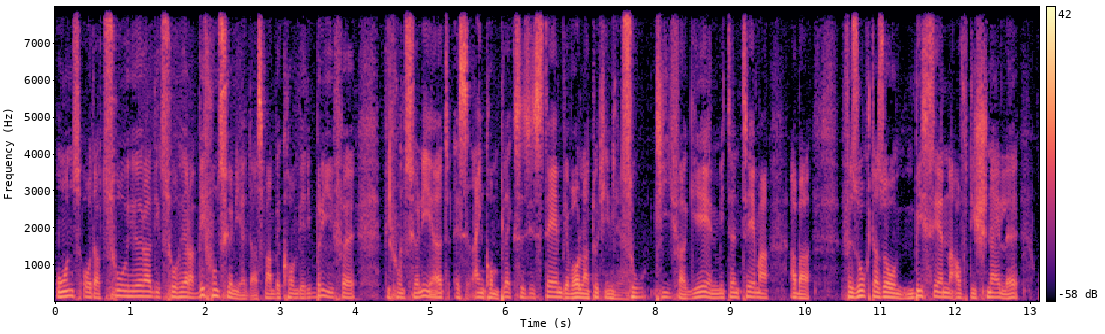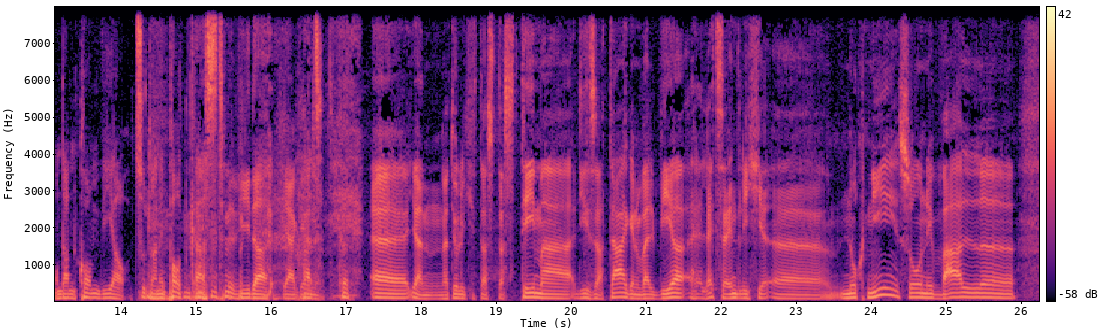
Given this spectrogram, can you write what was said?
uns oder Zuhörer, die Zuhörer, wie funktioniert das? Wann bekommen wir die Briefe? Wie funktioniert? Es ist ein komplexes System. Wir wollen natürlich nicht zu tiefer gehen mit dem Thema, aber versucht da so ein bisschen auf die Schnelle und dann kommen wir zu deinem Podcast wieder. Ja, gerne. Äh, ja, natürlich das, das Thema dieser Tage, weil wir äh, letztendlich äh, noch nie so eine Wahl, äh,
